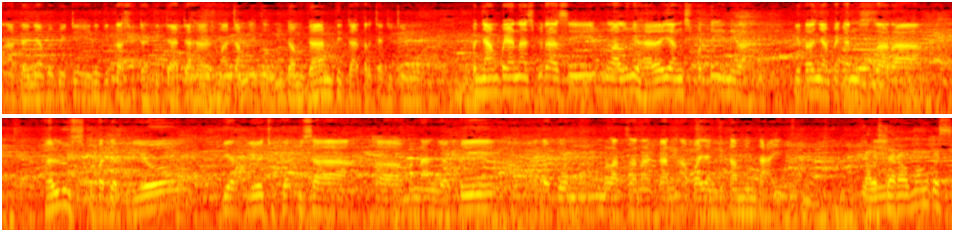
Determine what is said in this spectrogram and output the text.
adanya PPD ini kita sudah tidak ada hal semacam itu. Mudah-mudahan tidak terjadi demo. Penyampaian aspirasi melalui hal yang seperti inilah kita menyampaikan secara halus kepada beliau biar beliau juga bisa eh, menanggapi ataupun melaksanakan apa yang kita minta itu. Kalau secara umum kes-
